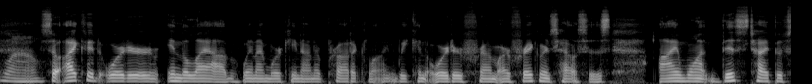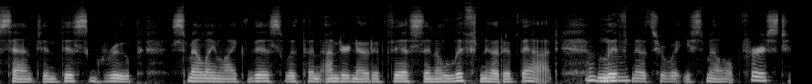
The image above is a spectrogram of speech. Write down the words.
wow. So I could order in the lab when I'm working on a product line. We can order from our fragrance houses. I want this type of scent in this group smelling like this with an undernote of this and a lift note of that. Mm-hmm. Lift notes are what you smell first.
